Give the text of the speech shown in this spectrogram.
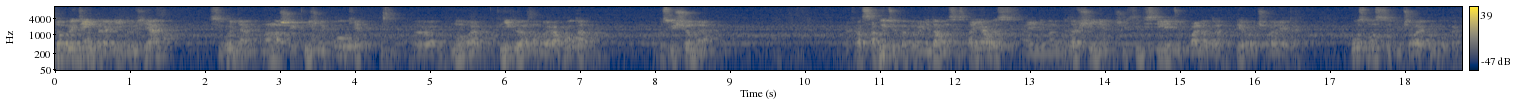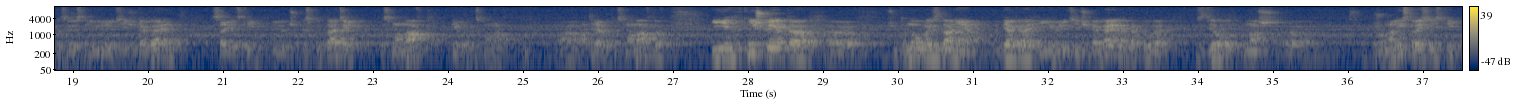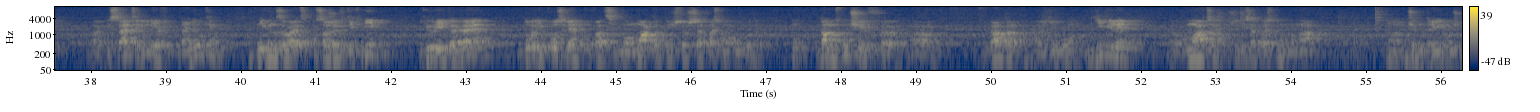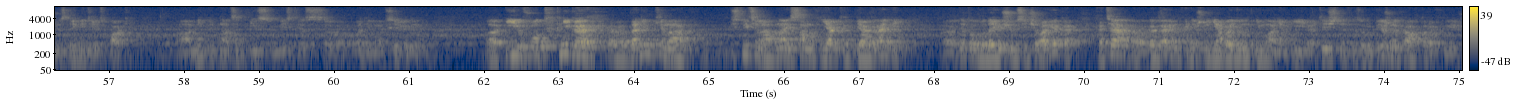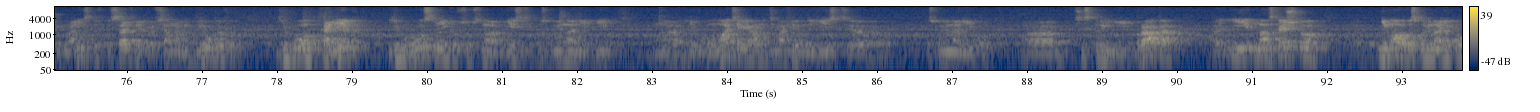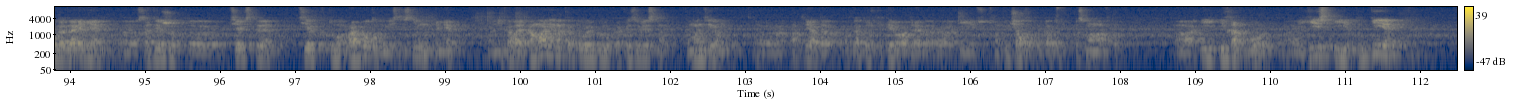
Добрый день, дорогие друзья! Сегодня на нашей книжной полке э, новая книга, новая работа, посвященная как раз событию, которое недавно состоялось, а именно годовщине 60-летию полета первого человека в космос. Этим человеком был, как известно, Юрий Алексеевич Гагарин, советский летчик-испытатель, космонавт, первый космонавт э, отряда космонавтов. И книжка эта э, общем-то, новое издание биографии Юрия Алексеевича Гагарина, которое сделал наш э, журналист российский, э, писатель Лев Данилкин. Книга называется «Пассажир с детьми. Юрий Гагарин до и после 27 марта 1968 года». Ну, в данном случае в, э, дата его гибели э, в марте 1968 на э, учебно-тренировочном истребителе «Спарке» А, МиГ-15 БИС вместе с э, Владимиром Серегиным. А, и вот книга э, Данилкина действительно одна из самых ярких биографий э, этого выдающегося человека, хотя Гагарин, конечно, не обойден вниманием и отечественных, и зарубежных авторов, и журналистов, писателей, профессиональных биографов, его коллег, его родственников, собственно, есть воспоминания и его матери Анны Тимофеевны, есть воспоминания его сестры и брата. И надо сказать, что немало воспоминаний о Гагарине э, содержат э, тексты тех, кто работал вместе с ним, например, Николая Каманина, который был, как известно, командиром отряда подготовки первого отряда и, собственно, отвечал за подготовку космонавтов и их отбор. Есть и другие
